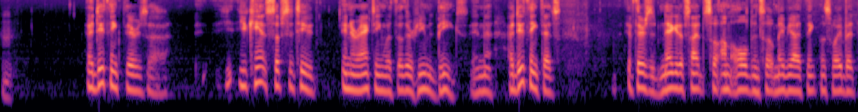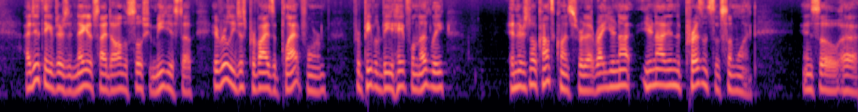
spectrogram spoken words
Hmm. I do think there's a, you, can't substitute interacting with other human beings. And uh, I do think that's, if there's a negative side, so I'm old and so maybe I think this way, but I do think if there's a negative side to all the social media stuff, it really just provides a platform for people to be hateful and ugly, and there's no consequence for that, right? You're not you're not in the presence of someone, and so uh,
